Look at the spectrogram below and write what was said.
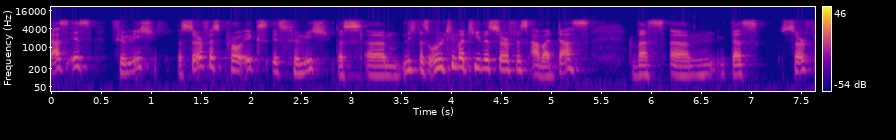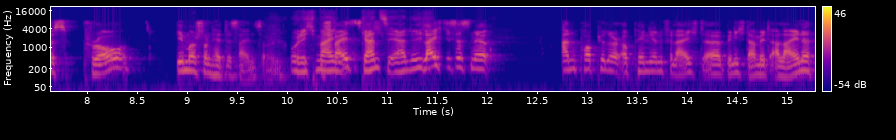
das ist für mich, das Surface Pro X ist für mich das, ähm, nicht das ultimative Surface, aber das, was ähm, das Surface Pro immer schon hätte sein sollen. Und ich meine, ganz ehrlich. Vielleicht ist es eine unpopular Opinion, vielleicht äh, bin ich damit alleine.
